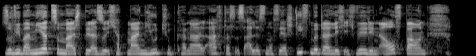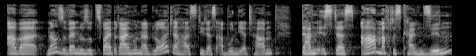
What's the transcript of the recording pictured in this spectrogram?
so wie bei mir zum Beispiel, also ich habe meinen YouTube-Kanal, ach, das ist alles noch sehr stiefmütterlich, ich will den aufbauen. Aber ne, so wenn du so 200, 300 Leute hast, die das abonniert haben, dann ist das A, macht es keinen Sinn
